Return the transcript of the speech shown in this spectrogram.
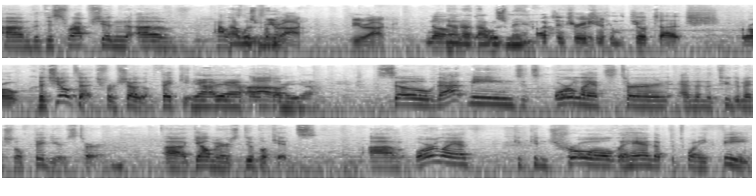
um the disruption of How That was me. Vrock. V Rock. No, No, no, that was me. concentration from the chill touch broke. The chill touch from Shogo. Thank you. Yeah, yeah. I'm Um, sorry. Yeah. So that means it's Orlanth's turn and then the two dimensional figure's turn. Uh, Gelmir's duplicates. Um, Orlanth can control the hand up to 20 feet.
